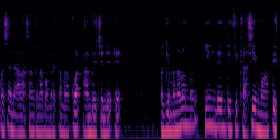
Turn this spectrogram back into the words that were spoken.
Pasti ada alasan kenapa mereka melakukan A, B, C, D, E bagaimana lo mengidentifikasi motif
